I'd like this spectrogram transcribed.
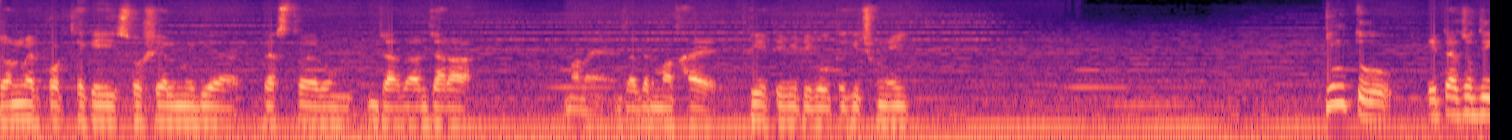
জন্মের পর থেকেই সোশ্যাল মিডিয়া ব্যস্ত এবং যারা যারা মানে যাদের মাথায় ক্রিয়েটিভিটি বলতে কিছু নেই। কিন্তু এটা যদি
